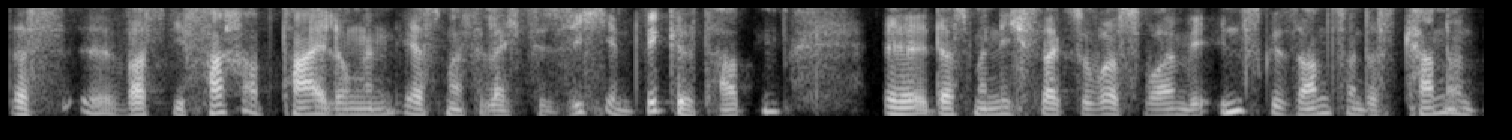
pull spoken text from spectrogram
dass äh, was die Fachabteilungen erstmal vielleicht für sich entwickelt hatten, äh, dass man nicht sagt, sowas wollen wir insgesamt, sondern das kann und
